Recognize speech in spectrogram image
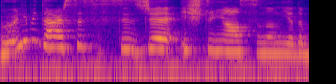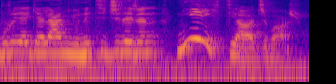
Böyle bir derse sizce iş dünyasının ya da buraya gelen yöneticilerin niye ihtiyacı var?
